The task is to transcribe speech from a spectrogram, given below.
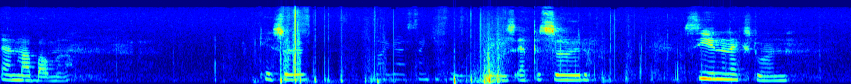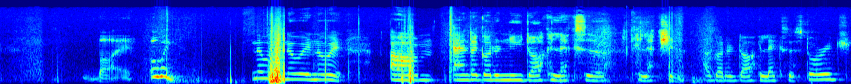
and my bomber. Okay, so bye guys. Thank you for watching this episode. See you in the next one. Bye. Oh wait, no wait, no wait, no wait. Um, and I got a new Dark Elixir collection. I got a Dark Elixir storage,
